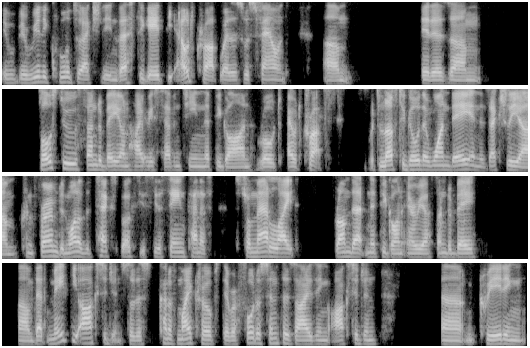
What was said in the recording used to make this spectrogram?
It would be really cool to actually investigate the outcrop where this was found. Um, it is um, close to Thunder Bay on Highway 17, Nipigon Road outcrop. Would love to go there one day, and it's actually um, confirmed in one of the textbooks. You see the same kind of stromatolite from that Nipigon area, Thunder Bay, um, that made the oxygen. So this kind of microbes, they were photosynthesizing oxygen, um, creating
